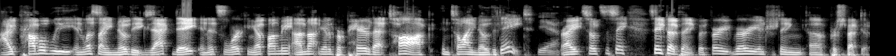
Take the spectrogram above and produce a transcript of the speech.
I probably, unless I know the exact date and it's lurking up on me, I'm not going to prepare that talk until I know the date. Yeah. Right. So it's the same same type of thing, but very very interesting uh, perspective.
